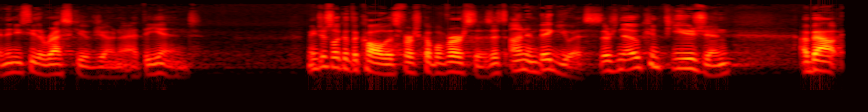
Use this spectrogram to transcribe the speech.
And then you see the rescue of Jonah at the end. I mean, just look at the call, This first couple verses. It's unambiguous. There's no confusion about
